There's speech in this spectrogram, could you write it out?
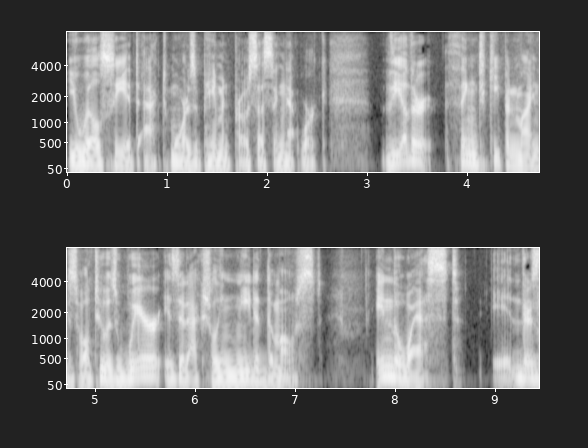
you will see it act more as a payment processing network. The other thing to keep in mind as well too is where is it actually needed the most? In the West, there's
